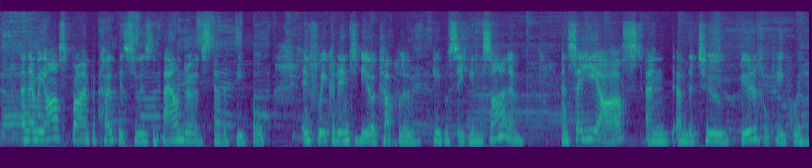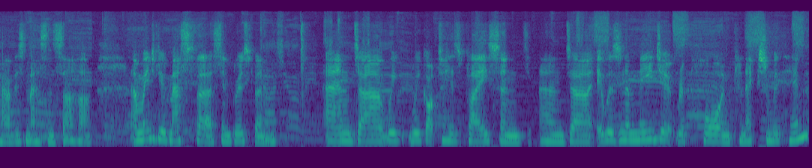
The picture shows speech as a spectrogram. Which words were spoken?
and then we asked Brian Prokopis, who is the founder of Scattered People, if we could interview a couple of people seeking asylum. And so he asked, and, and the two beautiful people we have is Mas and Saha. And we interviewed Mas first in Brisbane. And uh, we, we got to his place, and, and uh, it was an immediate rapport and connection with him.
